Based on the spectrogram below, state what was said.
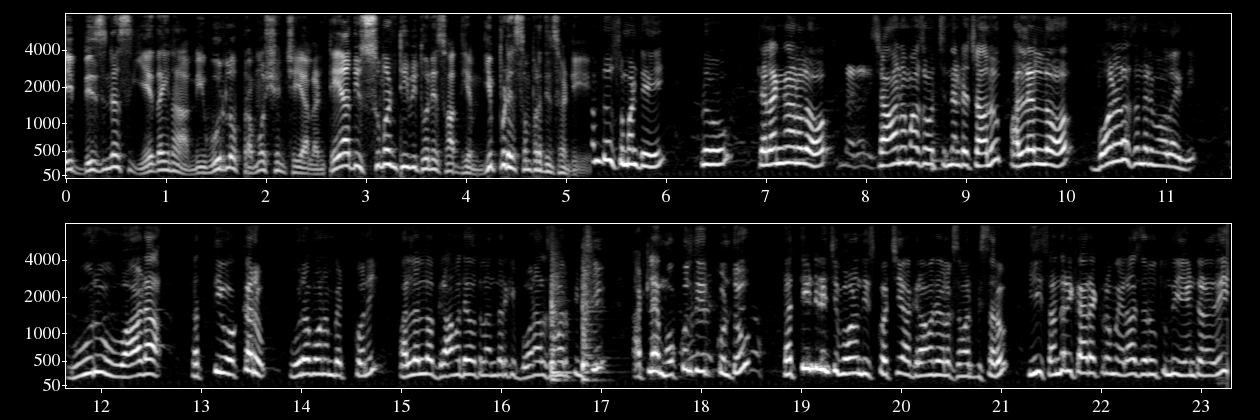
మీ బిజినెస్ ఏదైనా మీ ఊర్లో ప్రమోషన్ చేయాలంటే అది సుమన్ టీవీతోనే సాధ్యం. ఇప్పుడే సంప్రదించండి. To Suman TV. ఇప్పుడు తెలంగాణలో శ్రావణ మాసం వచ్చిందంటే చాలు పల్లెల్లో బోనాల సందడి మొదలైంది. ఊరు వాడ ప్రతి ఒక్కరు ఊర బోనం పెట్టుకొని పల్లెల్లో గ్రామ దేవతలందరికీ బోనాలు సమర్పించి అట్లే మొక్కులు తీర్పుకుంటూ ప్రతి ఇంటి నుంచి బోనం తీసుకొచ్చి ఆ గ్రామ దేవతలకు సమర్పిస్తారు. ఈ సందడి కార్యక్రమం ఎలా జరుగుతుంది ఏంటనేది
